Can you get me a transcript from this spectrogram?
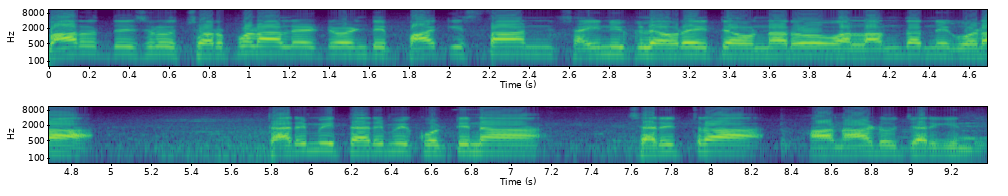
భారతదేశంలో చొరపడాలేటువంటి పాకిస్తాన్ సైనికులు ఎవరైతే ఉన్నారో వాళ్ళందరినీ కూడా తరిమి తరిమి కొట్టిన చరిత్ర ఆనాడు జరిగింది.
